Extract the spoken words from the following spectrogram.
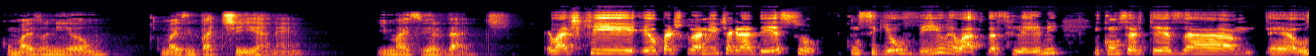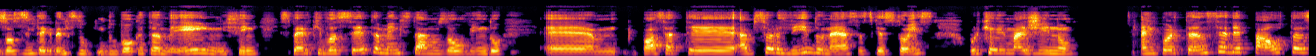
Com mais união, com mais empatia, né? E mais verdade. Eu acho que eu particularmente agradeço conseguir ouvir o relato da Silene e com certeza é, os outros integrantes do, do, Boca também. Enfim, espero que você também que está nos ouvindo é, possa ter absorvido né, essas questões, porque eu imagino a importância de pautas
